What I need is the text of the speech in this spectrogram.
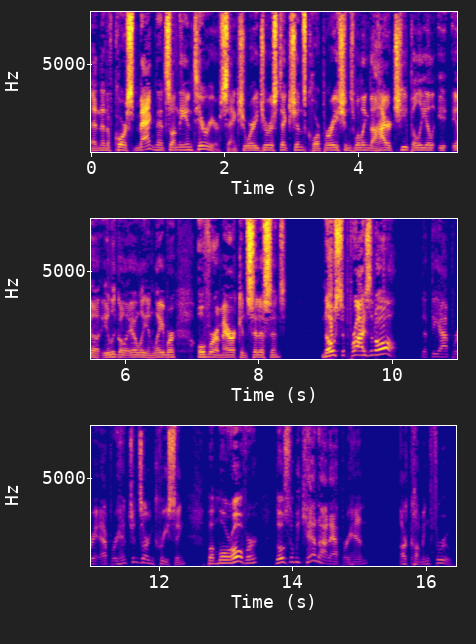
And then, of course, magnets on the interior, sanctuary jurisdictions, corporations willing to hire cheap illegal alien labor over American citizens. No surprise at all that the apprehensions are increasing, but moreover, those that we cannot apprehend are coming through.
